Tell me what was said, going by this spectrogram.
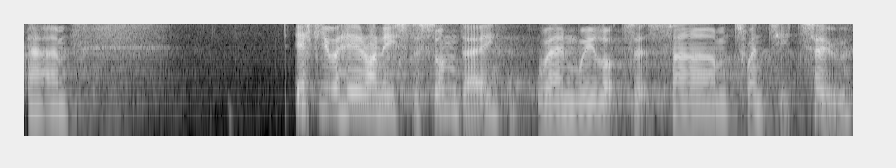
Um, if you were here on Easter Sunday when we looked at Psalm 22,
